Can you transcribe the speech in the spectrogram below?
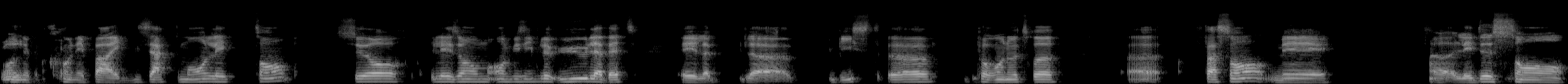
on ne connaît pas exactement les tempes sur les hommes invisibles ou la bête et la la Beast euh, pour une autre euh, façon, mais euh, les deux sont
